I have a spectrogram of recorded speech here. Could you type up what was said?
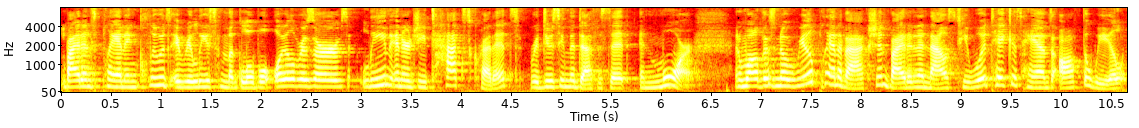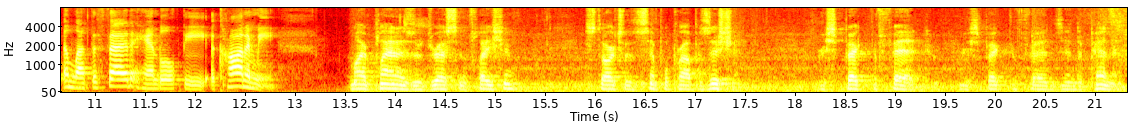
Biden's plan includes a release from the global oil reserves, lean energy tax credits, reducing the deficit, and more. And while there's no real plan of action, Biden announced he would take his hands off the wheel and let the Fed handle the economy. My plan is to address inflation. It starts with a simple proposition respect the Fed, respect the Fed's independence,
